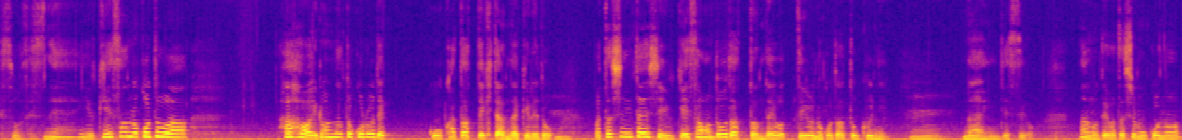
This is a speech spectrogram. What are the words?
す。そうですね。ゆきえさんのことは母はいろんなところでこう語ってきたんだけれど、私に対してゆきえさんはどうだったんだよっていうようなことは特にうん。ないんですよ。なので私もこの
